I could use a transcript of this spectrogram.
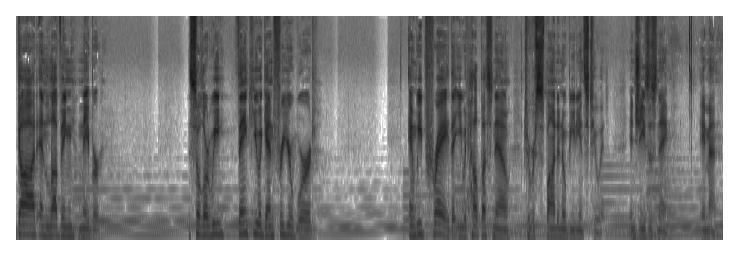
God and loving neighbor. And so, Lord, we thank you again for your word. And we pray that you would help us now to respond in obedience to it. In Jesus' name, amen.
